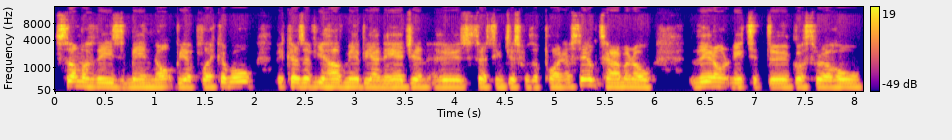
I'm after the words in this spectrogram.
some of these may not be applicable because if you have maybe an agent who's sitting just with a point of sale terminal, they don't need to do go through a whole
